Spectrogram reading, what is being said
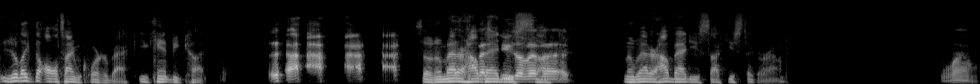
you're like the all-time quarterback. You can't be cut. so no matter how bad you suck, no matter how bad you suck, you stick around. Wow.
